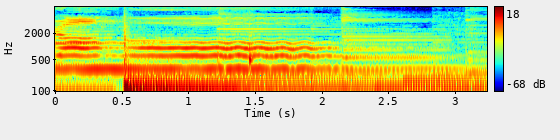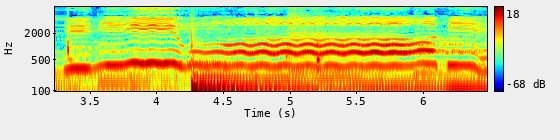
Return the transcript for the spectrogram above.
让我与你握别，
